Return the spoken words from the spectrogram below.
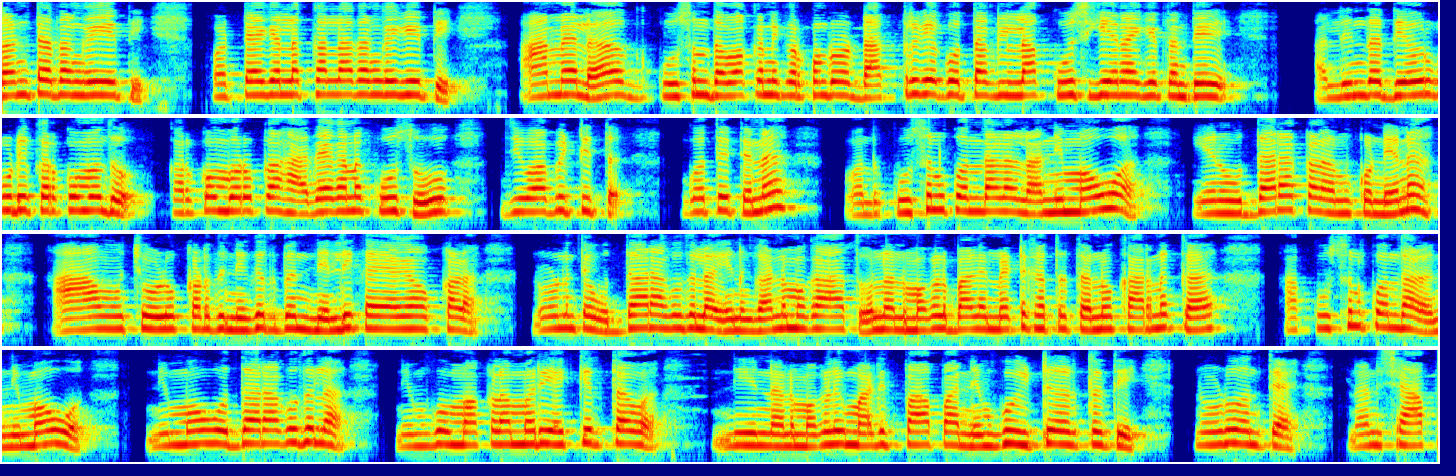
ಗಂಟದಂಗ ಆಗೈತಿ. ಹೊಟ್ಟೆಗೆಲ್ಲ ಕಲ್ಲಾದಂಗ ಐತಿ ಆಮೇಲೆ ಕೂಸನ್ ದವಾಖಾನೆ ಕರ್ಕೊಂಡು ಡಾಕ್ಟ್ರಿಗೆ ಗೊತ್ತಾಗ್ಲಿಲ್ಲ ಕೂಸಿಗೆ ಏನಾಗೈತೆ ಅಲ್ಲಿಂದ ದೇವ್ರ ಗುಡಿ ಕರ್ಕೊಂಬಂದು, ಕರ್ಕೊಂಬರೋಕ ಹಾದ್ಯಾಗನ ಕೂಸು ಜೀವ ಬಿಟ್ಟಿತ್ತು. ಗೊತ್ತೈತೇನ? ಒಂದು ಕೂಸನ್ ಕೊಂದಾಳಲ್ಲ ನಿಮ್ಮವ್ವ ಏನು ಉದ್ಧಾರ ಆಕಳ ಅನ್ಕೊಂಡೇನ? ಆ ಚೋಳು ಕಡ್ದು ನಿಗದ್ ಬಂದು ನೆಲ್ಲಿಕಾಯಿ ಹೋಗ್ಕಳ ನೋಡಂತೆ ಉದ್ಧಾರ ಆಗುದಿಲ್ಲ, ಏನು ಗಂಡ ಮಗ ಆತು, ನನ್ನ ಮಗಳ ಬಾಳೆ ಮೆಟ್ಟಿಗೆ ಹತ್ತತ್ತ ಅನ್ನೋ ಕಾರಣಕ್ಕ ಆ ಕೂಸನ್ ಕೊಂದಾಳ ನಿಮ್ಮವ್ವ ನಿಮ್ಮವ್ವ ಉದ್ಧಾರ ಆಗುದಿಲ್ಲ, ನಿಮಗೂ ಮಕ್ಕಳ ಮರಿ ಅಕ್ಕಿರ್ತಾವ. ನೀ ನನ್ನ ಮಗಳಿಗೆ ಮಾಡಿದ ಪಾಪ ನಿಮಗೂ ಇಟ್ಟೇ ಇರ್ತೈತಿ. ನೋಡು ಅಂತೆ ನನ್ನ ಶಾಪ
